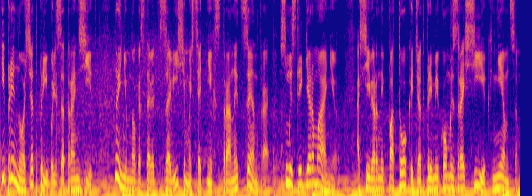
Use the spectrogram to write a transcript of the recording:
и приносят прибыль за транзит, но и немного ставят в зависимость от них страны центра, в смысле Германию. А Северный поток идет прямиком из России к немцам,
